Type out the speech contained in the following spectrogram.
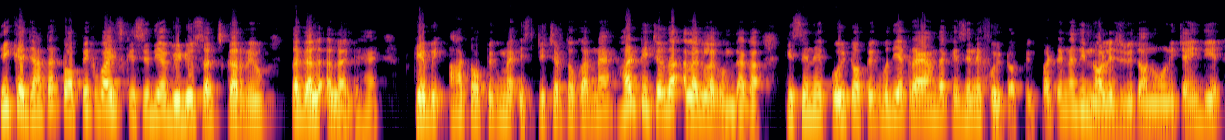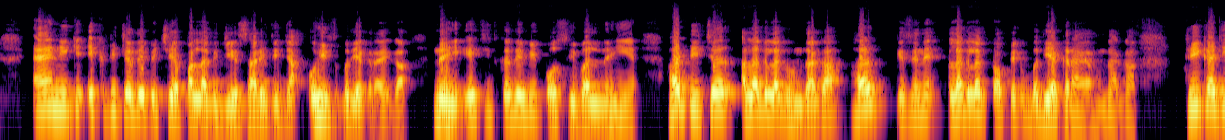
ਠੀਕ ਹੈ? ਜਾਂ ਤਾਂ ਟੌਪਿਕ ਵਾਈਜ਼ ਕਿਸੇ ਦੀਆਂ ਵੀਡੀਓ ਸਰਚ ਕਰ ਰਹੇ ਹੋ ਤਾਂ ਗੱਲ ਅਲੱਗ ਹੈ। ਕਿ ਵੀ ਆਹ ਟੌਪਿਕ ਮੈਂ ਇਸ ਟੀਚਰ ਤੋਂ ਕਰਨਾ ਹੈ। ਹਰ ਟੀਚਰ ਦਾ ਅਲੱਗ-ਅਲੱਗ ਹੁੰਦਾਗਾ ਕਿਸੇ ਨੇ ਕੋਈ ਟੌਪਿਕ ਵਧੀਆ ਕਰਾਇਆ ਹੁੰਦਾ, ਕਿਸੇ ਨੇ ਕੋਈ ਟੌਪਿਕ ਬਟ ਇਹਨਾਂ ਦੀ ਨੌਲੇਜ ਵੀ ਤੁਹਾਨੂੰ ਹੋਣੀ ਚਾਹੀਦੀ ਹੈ। ਐ ਨਹੀਂ ਕਿ ਇੱਕ ਟੀਚਰ ਦੇ ਪਿੱਛੇ ਆਪਾਂ ਲੱਗ ਜਾਈਏ, ਸਾਰੀ ਚੀਜ਼ਾਂ ਉਹੀ ਵਧੀਆ ਕਰਾਏਗਾ। ਨਹੀਂ, ਇਹ ਚੀਜ਼ ਕਦੇ ਵੀ ਪੋਸੀਬਲ ਨਹੀਂ ਹੈ। ਹਰ ਟੀਚਰ ਅਲੱਗ-ਅਲੱਗ ਹੁੰਦਾਗਾ ਹਰ ਕਿਸੇ ਨੇ ਅਲੱਗ-ਅਲੱਗ ਟੌਪਿਕ ਵਧੀਆ ਕਰਾਇਆ ਹੁੰਦਾਗਾ ਠੀਕ ਹੈ ਜੀ,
